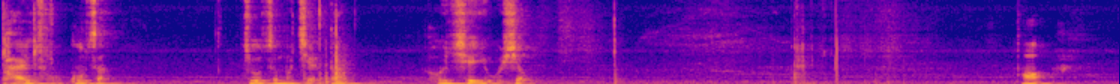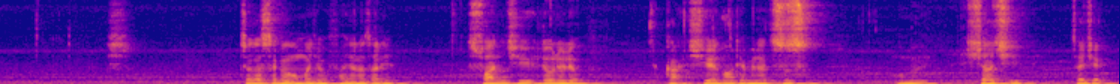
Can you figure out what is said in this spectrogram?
排除故障，就这么简单，而且有效。好，这个视频我们就分享到这里。双击六六六，感谢老铁们的支持，我们下期再见。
